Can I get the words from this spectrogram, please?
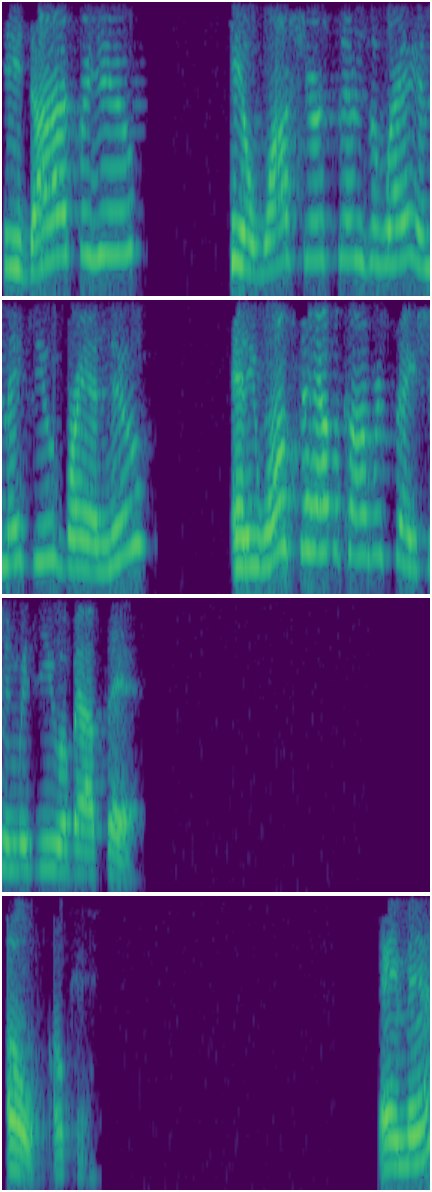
He died for you. He'll wash your sins away and make you brand new. And he wants to have a conversation with you about that. Oh, okay. Amen.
